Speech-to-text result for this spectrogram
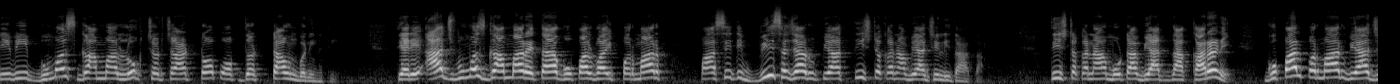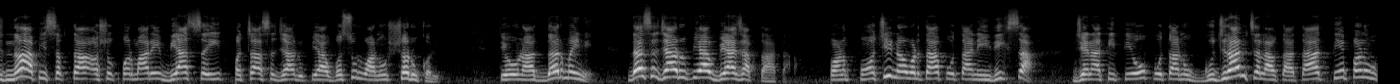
તેવી ભૂમસ ગામમાં લોકચર્ચા ટોપ ઓફ ધ ટાઉન બની હતી. ત્યારે આ જ ભુમસ ગામમાં રહેતા ગોપાલભાઈ પરમાર પાસેથી વીસ હજાર રૂપિયા ત્રીસ ટકાના વ્યાજે લીધા હતા. ત્રીસ ટકાના મોટા વ્યાજના કારણે ગોપાલ પરમાર વ્યાજ ન આપી શકતા અશોક પરમારે વ્યાજ સહિત પચાસ હજાર રૂપિયા વસૂલવાનું શરૂ કર્યું. તેઓના દર મહિને દસ હજાર રૂપિયા વ્યાજ આપતા હતા. પણ પહોંચી ન વળતા પોતાની રિક્ષા, જેનાથી તેઓ પોતાનું ગુજરાન ચલાવતા હતા, તે પણ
